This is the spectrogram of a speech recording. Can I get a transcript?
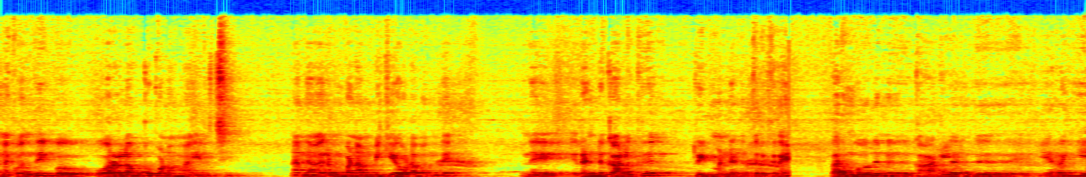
எனக்கு வந்து இப்போ ஓரளவுக்கு குணமாயிருச்சு. நான் ரொம்ப நம்பிக்கையோடு வந்தேன். இந்த ரெண்டு காலுக்கு ட்ரீட்மெண்ட் எடுத்திருக்கிறேன். வரும்போது கார்ல இருந்து இறங்கி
